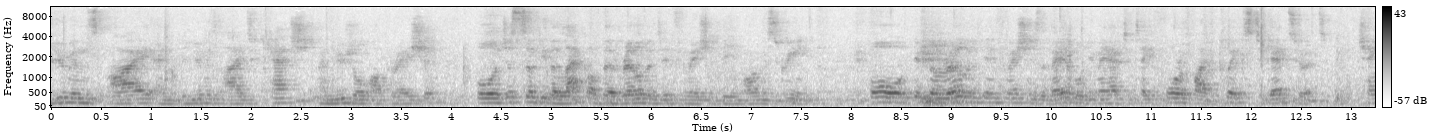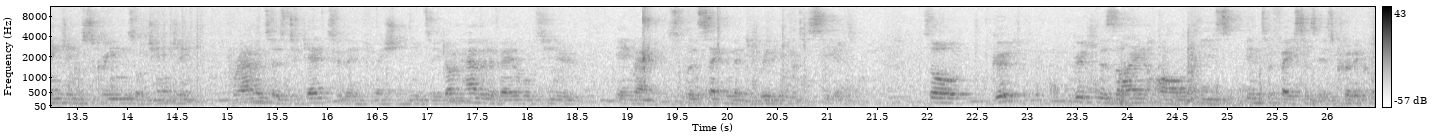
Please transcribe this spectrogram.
human's eye and the human's eye to catch unusual operation, or just simply the lack of the relevant information being on the screen. Or if the relevant information is available, you may have to take four or five clicks to get to it, changing screens or changing parameters to get to the information you need. So you don't have it available to you in that split second that you really need to see it. So good, good design of these interfaces is critical.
